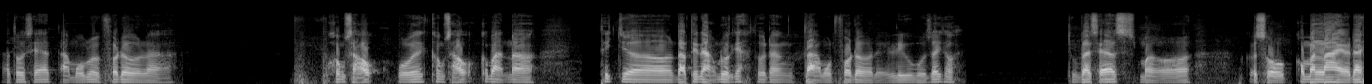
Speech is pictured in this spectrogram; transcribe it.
Và tôi sẽ tạo mới một folder là 06 project 06 các bạn uh, thích uh, đặt tên nào cũng được nhé. Tôi đang tạo một folder để lưu project thôi. Chúng ta sẽ mở cửa sổ command line ở đây.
